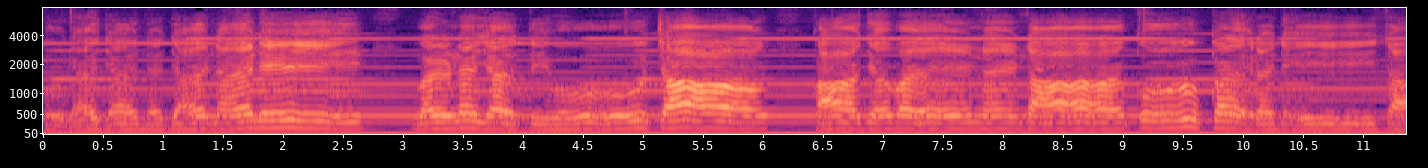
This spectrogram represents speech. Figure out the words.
पुरजन जनने वर्णयति ऊचा काजवर्ण डाकु करनीचा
